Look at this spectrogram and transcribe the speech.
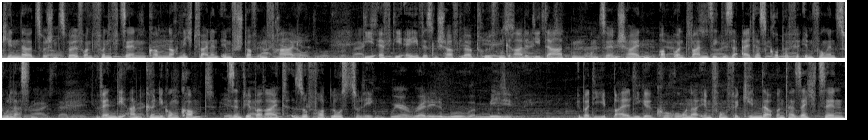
Kinder zwischen 12 und 15 kommen noch nicht für einen Impfstoff in Frage. Die FDA-Wissenschaftler prüfen gerade die Daten, um zu entscheiden, ob und wann sie diese Altersgruppe für Impfungen zulassen. Wenn die Ankündigung kommt, sind wir bereit, sofort loszulegen. Über die baldige Corona-Impfung für Kinder unter 16,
